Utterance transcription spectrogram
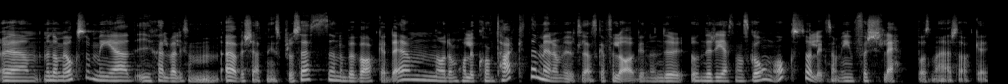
Ehm, men de är också med i själva liksom översättningsprocessen och bevakar den och de håller kontakten med de utländska förlagen under, under resans gång också, liksom, inför släpp och såna här saker.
